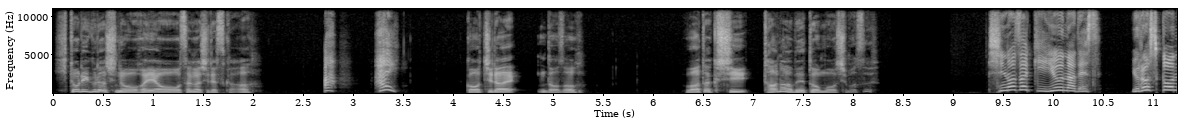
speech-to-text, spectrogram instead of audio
一人暮らしのお部屋をお探しですか？はい。こちらへどうぞ。私田辺と申します。篠崎優奈です。よろしくお願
